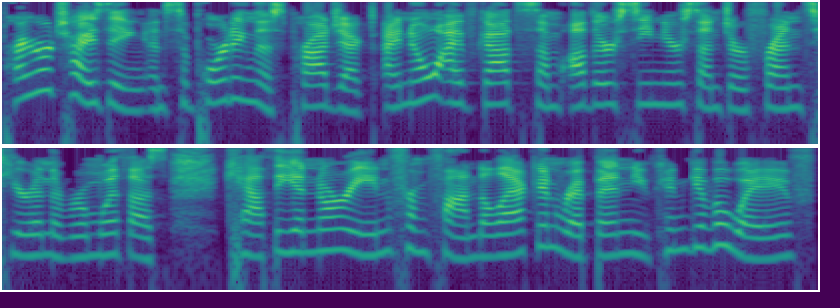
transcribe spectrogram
prioritizing and supporting this project. I know I've got some other senior center friends here in the room with us, Kathy and Noreen from Fond du Lac and Ripon. You can give a wave.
